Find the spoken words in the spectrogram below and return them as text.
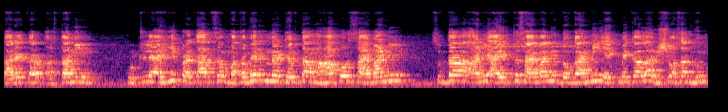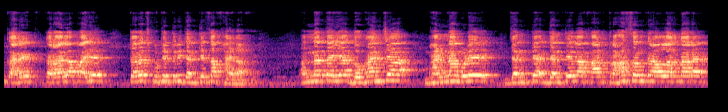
कार्य करत असताना कुठल्याही प्रकारचं मतभेद न ठेवता महापौर साहेबांनी सुद्धा आणि आयुक्त साहेबांनी दोघांनी एकमेकाला विश्वासात घेऊन कार्य करायला पाहिजे तरच कुठेतरी जनतेचा फायदा होईल. अन्यथा या दोघांच्या भांडणामुळे जनते जनतेला फार त्रास सहन करावा लागणार आहे.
